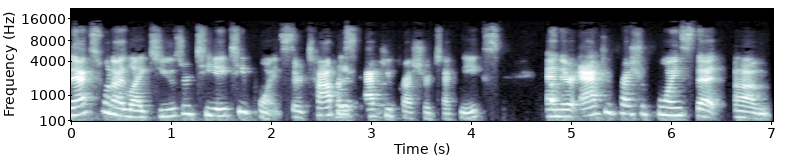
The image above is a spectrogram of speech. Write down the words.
The next one I like to use are TAT points. They're Tapas acupressure techniques. And they're acupressure points that um,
